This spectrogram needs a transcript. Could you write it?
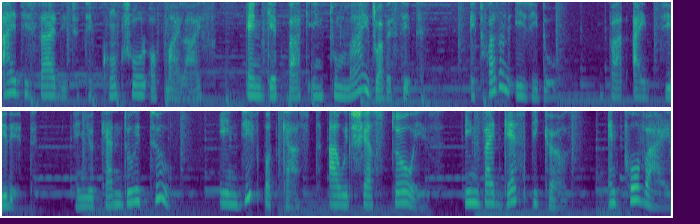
I decided to take control of my life and get back into my driver's seat. It wasn't easy though, but I did it. And you can do it too. In this podcast, I will share stories, invite guest speakers, and provide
